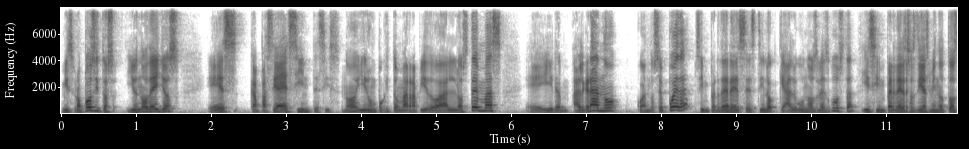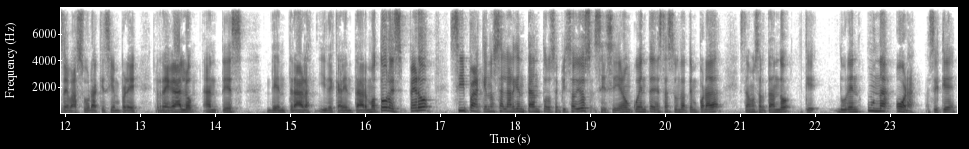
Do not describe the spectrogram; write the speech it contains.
mis propósitos. Y uno de ellos es capacidad de síntesis, ¿no? Ir un poquito más rápido a los temas, eh, ir al grano, cuando se pueda, sin perder ese estilo que a algunos les gusta y sin perder esos 10 minutos de basura que siempre regalo antes de entrar y de calentar motores. Pero sí, para que no se alarguen tanto los episodios, si se dieron cuenta en esta segunda temporada, estamos tratando que duren una hora. Así que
